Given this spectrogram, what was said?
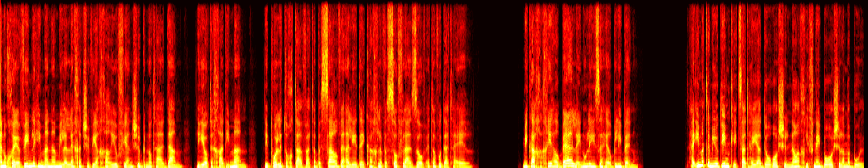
אנו חייבים להימנע מללכת שבי אחר יופיין של בנות האדם, להיות אחד עמן, ליפול לתוך תאוות הבשר ועל ידי כך לבסוף לעזוב את עבודת האל. מכך הכי הרבה עלינו להיזהר בליבנו. האם אתם יודעים כיצד היה דורו של נוח לפני בואו של המבול?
